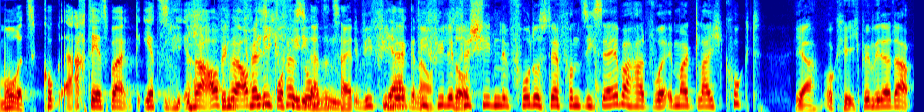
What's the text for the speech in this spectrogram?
Moritz, guck, achte jetzt mal, jetzt hör auf, hör auf dieses Profil die ganze Zeit. Wie viele, ja, genau. wie viele so. verschiedene Fotos der von sich selber hat, wo er immer gleich guckt. Ja, okay, ich bin wieder da.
